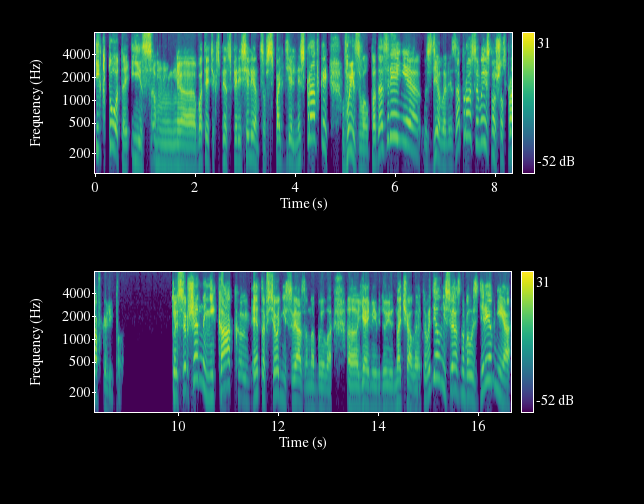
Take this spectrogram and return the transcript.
и кто-то из э, вот этих спецпереселенцев с поддельной справкой вызвал подозрение, сделали запрос и выяснилось, что справка липовая. То есть совершенно никак это все не связано было, э, я имею в виду начало этого дела, не связано было с деревней, а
